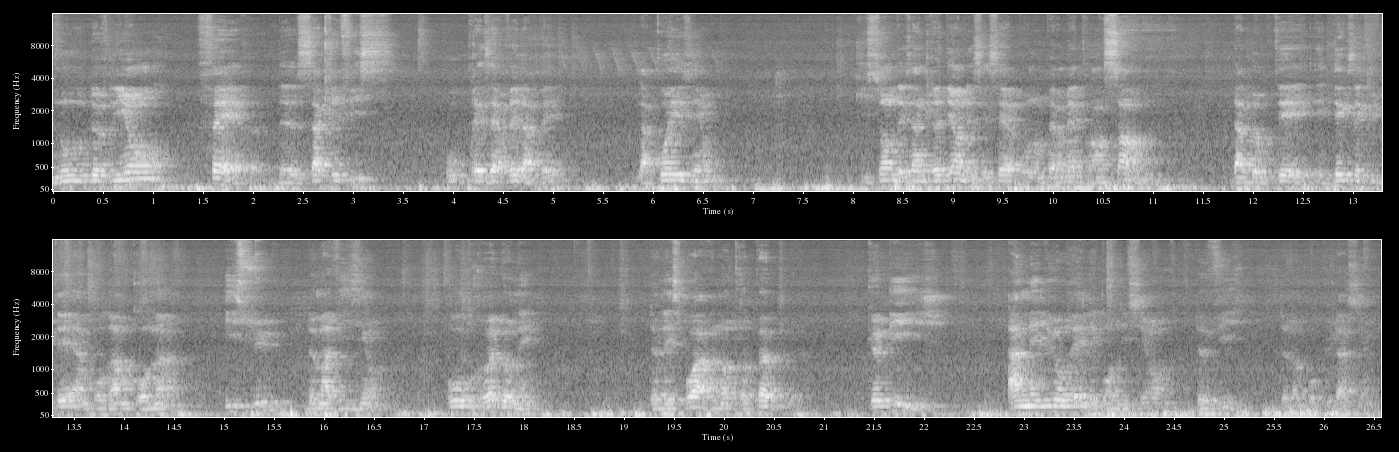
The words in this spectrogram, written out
nous devrions faire des sacrifices pour préserver la paix, la cohésion, qui sont des ingrédients nécessaires pour nous permettre ensemble d'adopter et d'exécuter un programme commun issu de ma vision pour redonner de l'espoir à notre peuple que dis-je? Améliorer les conditions de vie de nos populations.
